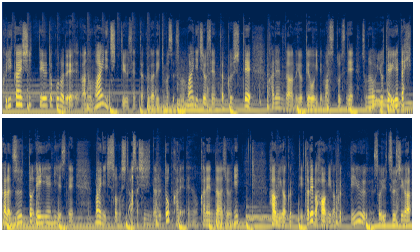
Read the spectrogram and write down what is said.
繰り返しっていうところで、あの毎日っていう選択ができます。その毎日を選択して、カレンダーの予定を入れますとですね、その予定を入れた日からずっと永遠にですね、毎日その朝7時になるとカレカレンダー上に歯を磨くっていう、例えば歯を磨くっていう、そういう通知が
